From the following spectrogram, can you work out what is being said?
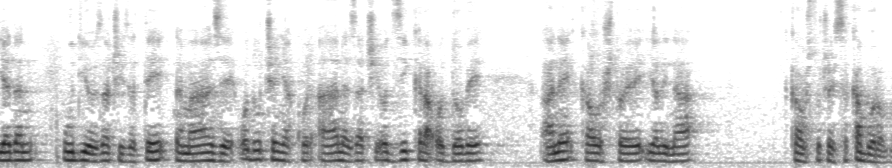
jedan udio znači za te namaze od učenja Kur'ana, znači od zikra, od dove, a ne kao što je jeli na kao što je sa kaburom.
